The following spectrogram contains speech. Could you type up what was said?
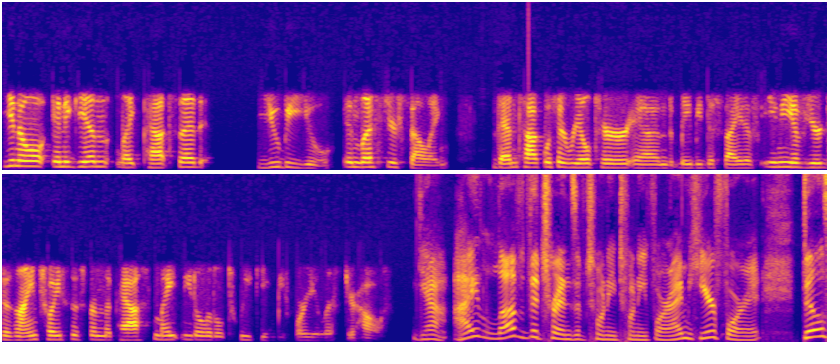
you know, and again, like Pat said, you be you, unless you're selling then talk with a realtor and maybe decide if any of your design choices from the past might need a little tweaking before you list your house. Yeah, I love the trends of 2024. I'm here for it. Bill,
